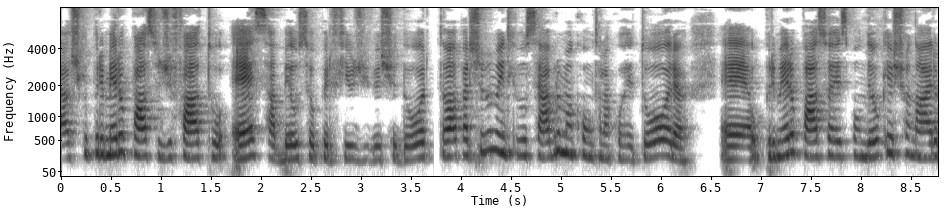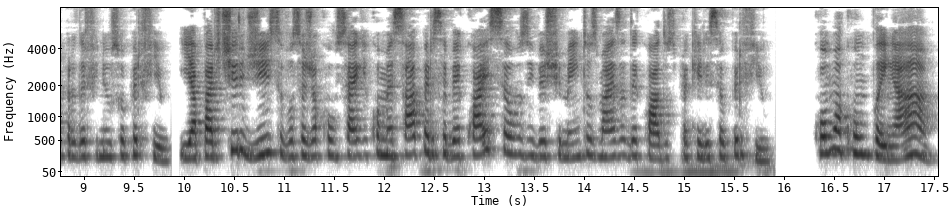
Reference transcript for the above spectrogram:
Acho que o primeiro passo, de fato, é saber o seu perfil de investidor. Então, a partir do momento que você abre uma conta na corretora, é, o primeiro passo é responder o questionário para definir o seu perfil. E a partir disso, você já consegue começar a perceber quais são os investimentos mais adequados para aquele seu perfil. Como acompanhar?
